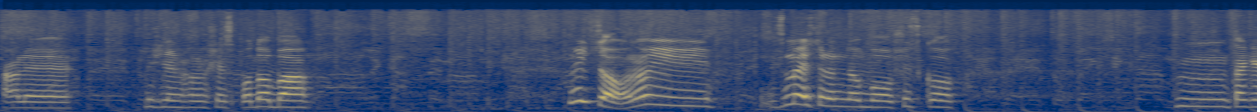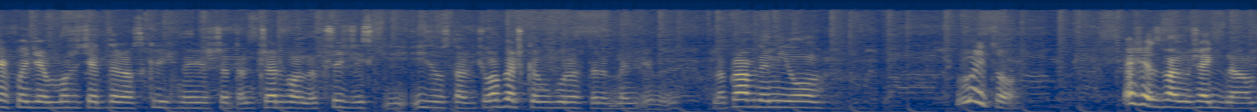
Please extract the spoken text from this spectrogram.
Ale myślę, że Wam się spodoba. No i co, no i z mojej strony to było wszystko. Hmm, tak jak powiedziałem, możecie teraz kliknąć jeszcze ten czerwony przycisk i, i zostawić łapeczkę w górę, wtedy będzie mi naprawdę miło. No i co? Ja się z Wami żegnam.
